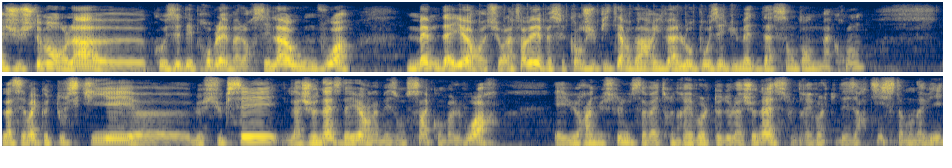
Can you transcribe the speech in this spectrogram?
justement là euh, causer des problèmes. Alors c'est là où on voit même d'ailleurs sur la famille, parce que quand Jupiter va arriver à l'opposé du maître d'ascendant de Macron, là c'est vrai que tout ce qui est euh, le succès, la jeunesse d'ailleurs, la maison 5, on va le voir, et Uranus-Lune, ça va être une révolte de la jeunesse, une révolte des artistes à mon avis,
